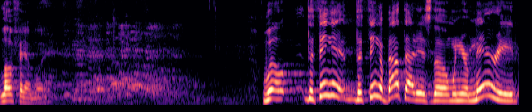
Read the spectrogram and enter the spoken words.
Love family. Well, the thing, the thing about that is, though, when you're married,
